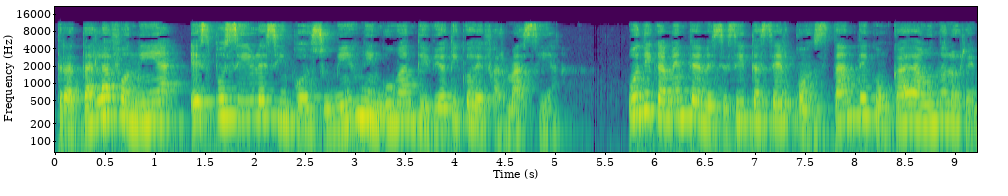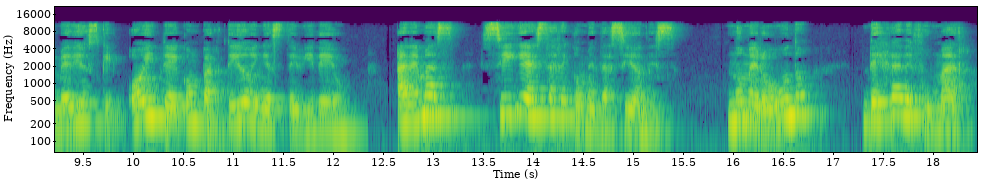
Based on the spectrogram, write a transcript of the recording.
tratar la fonía es posible sin consumir ningún antibiótico de farmacia. Únicamente necesitas ser constante con cada uno de los remedios que hoy te he compartido en este video. Además, Sigue estas recomendaciones. Número 1. Deja de fumar,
